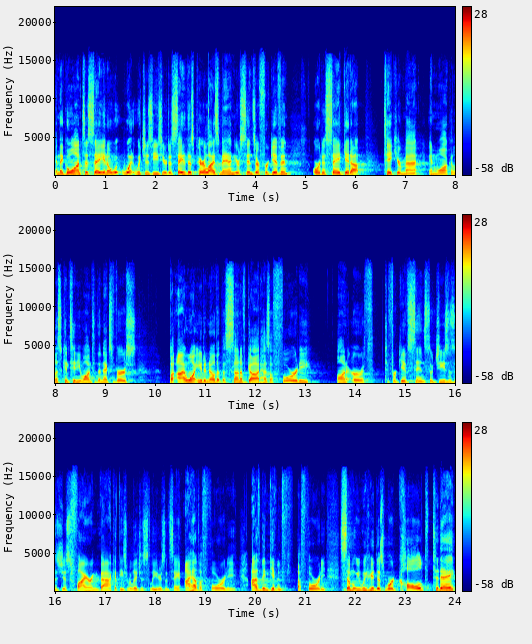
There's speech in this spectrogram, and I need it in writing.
And they go on to say, you know, which is easier to say to this paralyzed man, your sins are forgiven, or to say, get up, take your mat, and walk. And let's continue on to the next verse. But I want you to know that the Son of God has authority on earth to forgive sins. So Jesus is just firing back at these religious leaders and saying, I have authority. I've been given authority. Some we hear this word called today.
